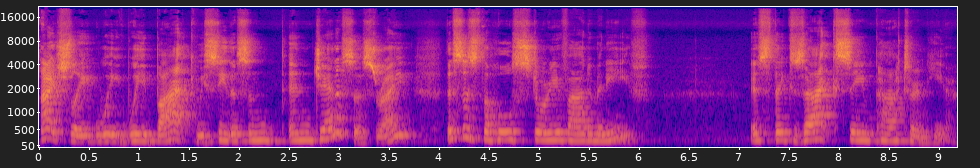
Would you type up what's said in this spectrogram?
Actually, we way back we see this in, in Genesis, right? This is the whole story of Adam and Eve. It's the exact same pattern here.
